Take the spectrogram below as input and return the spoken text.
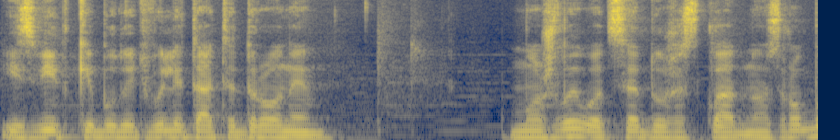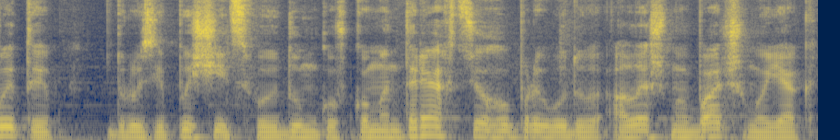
і звідки будуть вилітати дрони? Можливо, це дуже складно зробити. Друзі, пишіть свою думку в коментарях з цього приводу, але ж ми бачимо, як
